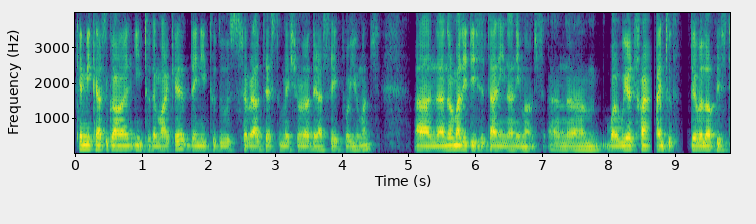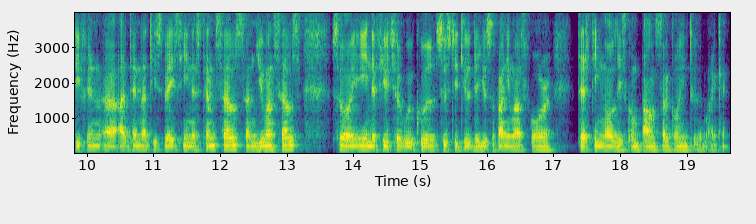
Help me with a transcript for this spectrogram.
chemicals going into the market, they need to do several tests to make sure that they are safe for humans. And uh, normally this is done in animals. And um, what we are trying to develop is different uh, alternatives based in stem cells and human cells. So in the future, we could substitute the use of animals for testing all these compounds that go into the market.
